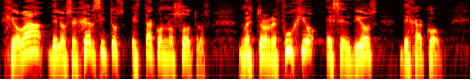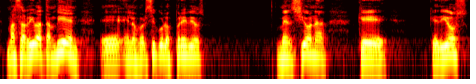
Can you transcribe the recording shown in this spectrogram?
Jehová de los ejércitos está con nosotros, nuestro refugio es el Dios de Jacob. Más arriba también, eh, en los versículos previos, menciona que, que Dios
